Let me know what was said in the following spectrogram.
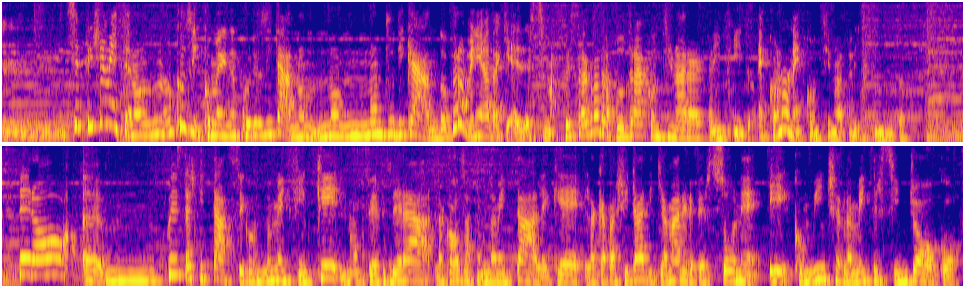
mm, semplicemente non, così come curiosità, non, non, non, giudicando, però veniva da chiedersi: ma questa cosa potrà continuare all'infinito? Ecco, non è continuata all'infinito però ehm, questa città secondo me finché non perderà la cosa fondamentale che è la capacità di chiamare le persone e convincerle a mettersi in gioco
